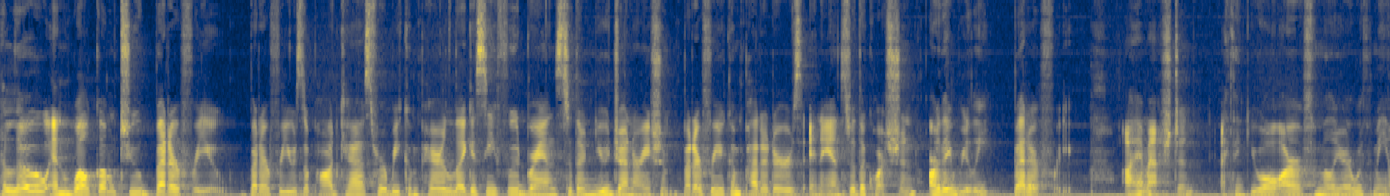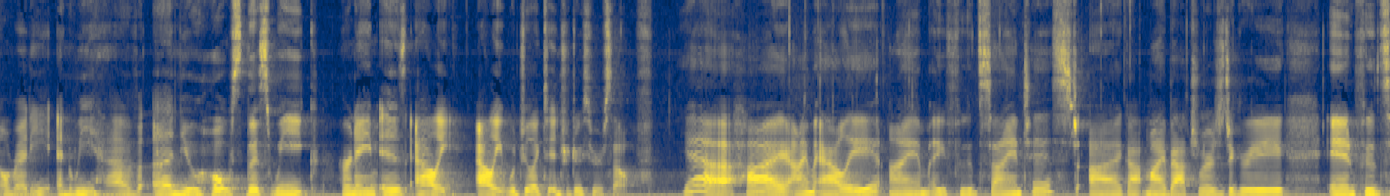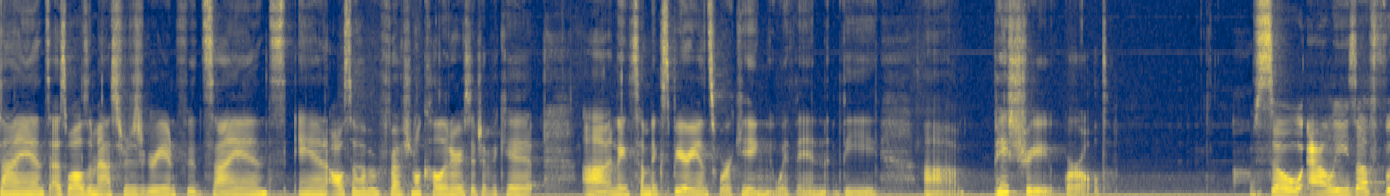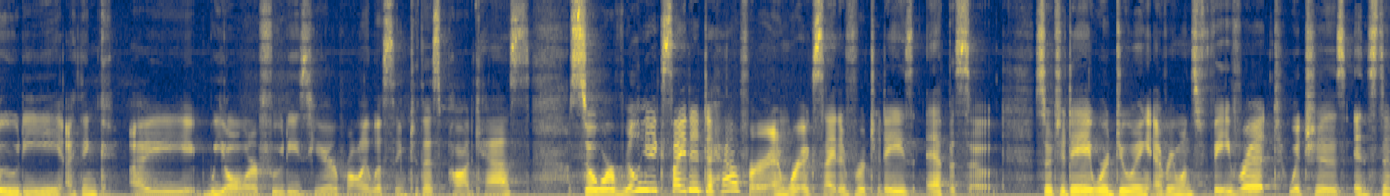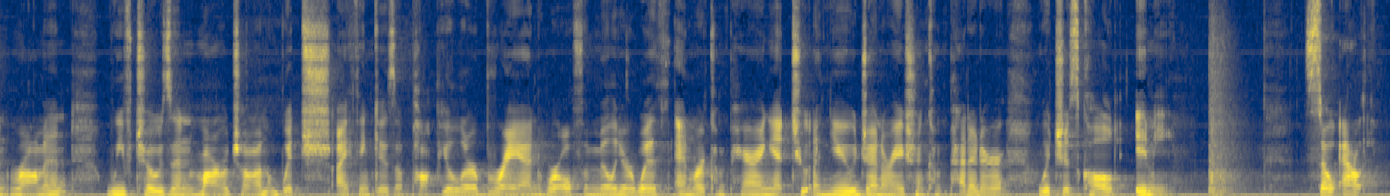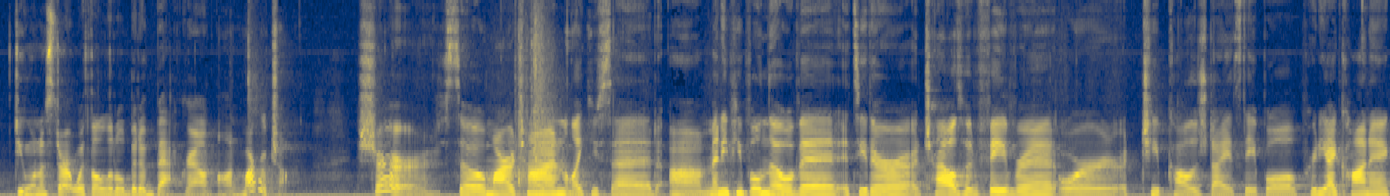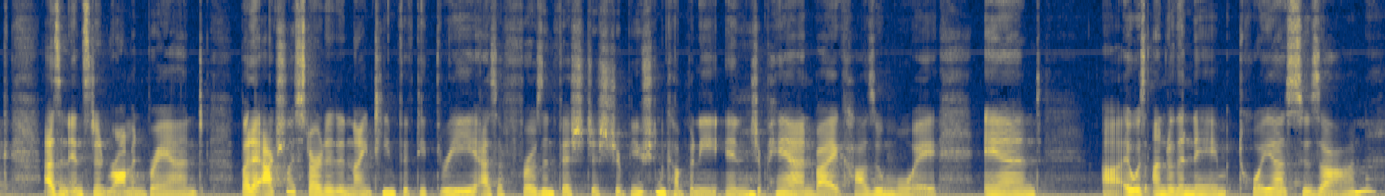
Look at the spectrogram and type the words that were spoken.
Hello, and welcome to Better For You. Better For You is a podcast where we compare legacy food brands to their new generation Better For You competitors and answer the question are they really better for you? I am Ashton. I think you all are familiar with me already, and we have a new host this week. Her name is Allie. Allie, would you like to introduce yourself? Yeah, hi, I'm Allie. I'm a food scientist. I got my bachelor's degree in food science as well as a master's degree in food science, and also have a professional culinary certificate uh, and some experience working within the uh, pastry world. So Allie's a foodie. I think I we all are foodies here, probably listening to this podcast. So we're really excited to have her and we're excited for today's episode. So today we're doing everyone's favorite, which is instant ramen. We've chosen Maruchan, which I think is a popular brand we're all familiar with, and we're comparing it to a new generation competitor, which is called Immi. So, Allie, do you want to start with a little bit of background on Maruchan? Sure. So, Maruchan, like you said, um, many people know of it. It's either a childhood favorite or a cheap college diet staple. Pretty iconic as an instant ramen brand. But it actually started in 1953 as a frozen fish distribution company in Japan by Kazuo Mori. And uh, it was under the name Toyo Suisan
